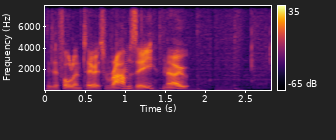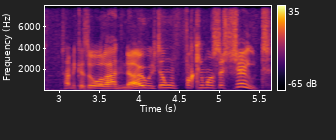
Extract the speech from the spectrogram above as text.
Who's it falling to? It's Ramsey. No. Santi Cazorla. No, he don't fucking wants to shoot.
